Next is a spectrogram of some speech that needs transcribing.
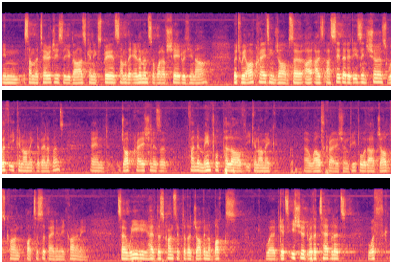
in some of the territories so you guys can experience some of the elements of what I've shared with you now. But we are creating jobs. So I, I, I said that it is insurance with economic development, and job creation is a fundamental pillar of economic uh, wealth creation. People without jobs can't participate in the economy. So we had this concept of a job in a box where it gets issued with a tablet with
